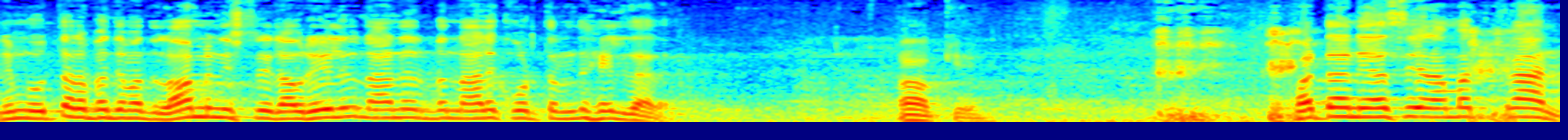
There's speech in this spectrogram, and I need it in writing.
ನಿಮ್ಗೆ ಉತ್ತರ ಬಂದೆ ಮತ್ತು ಲಾ ಮಿನಿಸ್ಟರ್ ಇಲ್ಲ. ಅವ್ರು ಹೇಳಿದ್ರು ನಾನು ಬಂದು ನಾಳೆ ಕೊಡ್ತಾರೆ ಅಂತ ಹೇಳಿದ್ದಾರೆ. ಓಕೆ ಪಟ್ಟಾಣಿ ಹಸೀರ್ ಅಹಮದ್ ಖಾನ್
